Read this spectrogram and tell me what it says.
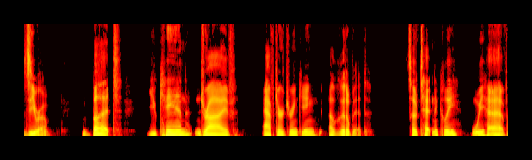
Zero. But you can drive after drinking a little bit. So technically, we have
